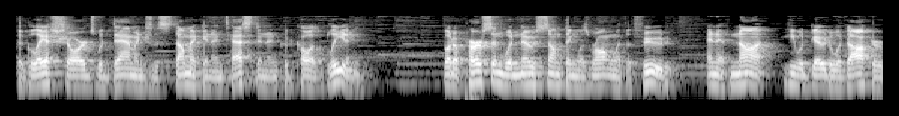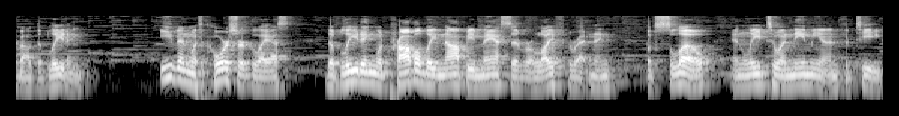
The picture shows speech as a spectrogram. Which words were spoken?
the glass shards would damage the stomach and intestine and could cause bleeding. But a person would know something was wrong with the food, and if not, he would go to a doctor about the bleeding. Even with coarser glass, the bleeding would probably not be massive or life threatening, but slow and lead to anemia and fatigue.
